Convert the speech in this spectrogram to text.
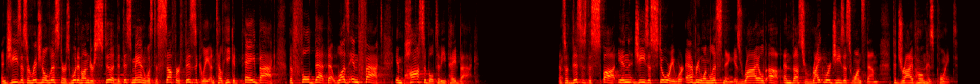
And Jesus' original listeners would have understood that this man was to suffer physically until he could pay back the full debt that was, in fact, impossible to be paid back. And so, this is the spot in Jesus' story where everyone listening is riled up, and thus right where Jesus wants them to drive home his point.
